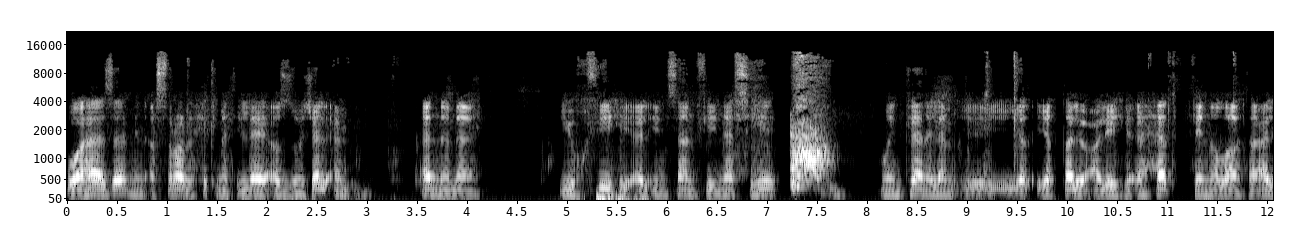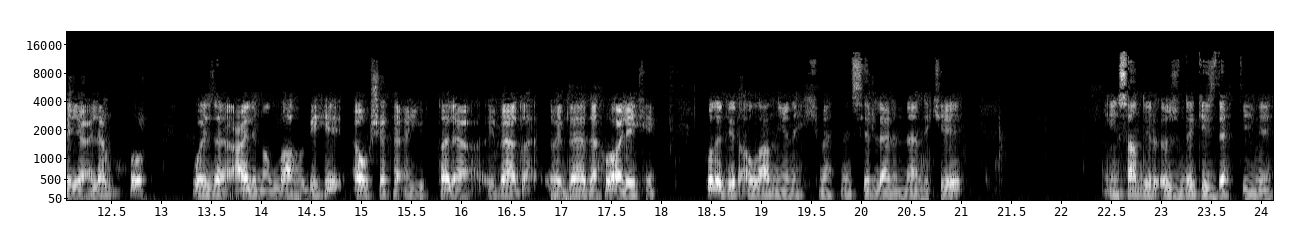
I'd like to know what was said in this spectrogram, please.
Və həzə min əsrar hikmətilləhi əzzə və cəl ən, ənə mə yuxfihi əl-insan fi nəfsihi və in kənə ləm yattali aleyhi əhəd fənnə Allah Teala ya'ləmhu və izə alim Allahu bihi əvşəkə ən yuttala ibadəhu aleyhi. Bu da deyir Allahın yəni hikmətinin sirlərindəndir ki, insan deyir özündə gizlətdiyini,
